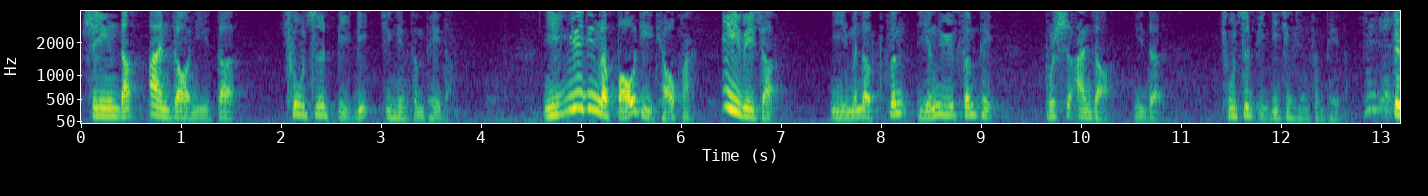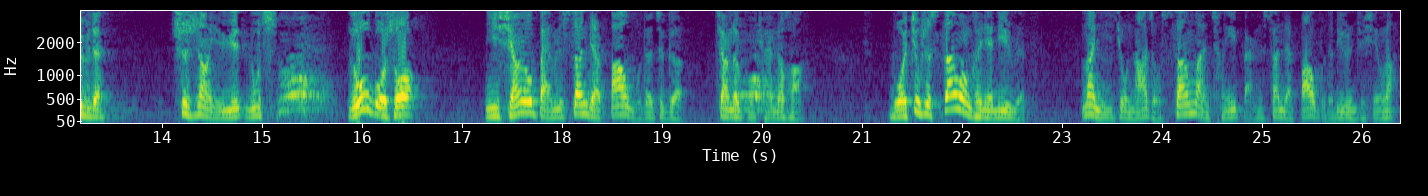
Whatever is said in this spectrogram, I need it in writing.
是应当按照你的出资比例进行分配的。你约定了保底条款，意味着你们的分盈余分配不是按照你的出资比例进行分配的，对不对？事实上也约如此。如果说你享有百分之三点八五的这个这样的股权的话，我就是三万块钱利润，那你就拿走三万乘以百分之三点八五的利润就行了。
